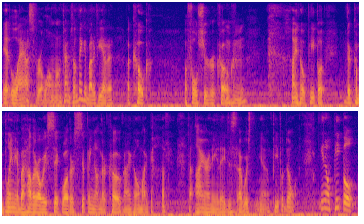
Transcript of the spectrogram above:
it lasts for a long, long time. So I'm thinking about if you had a, a Coke, a full sugar Coke. I know people, they're complaining about how they're always sick while they're sipping on their Coke. And I go, oh my God, the irony. They just, I wish, you know, people don't, you know, people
